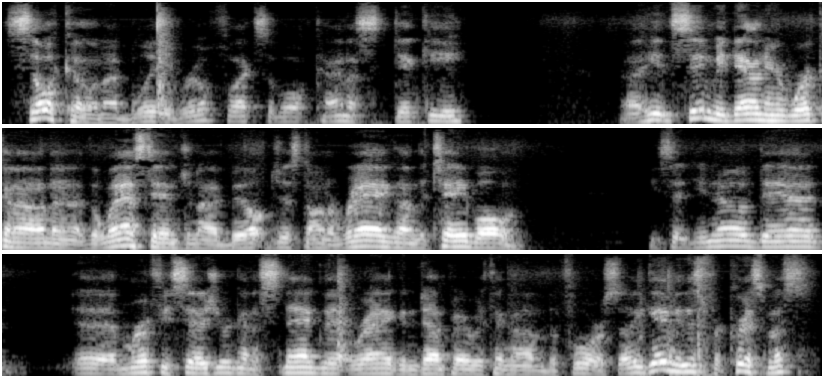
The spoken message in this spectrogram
silicone, I believe, real flexible, kind of sticky. Uh, he'd seen me down here working on uh, the last engine I built, just on a rag on the table. He said, "You know, Dad, uh, Murphy says you're going to snag that rag and dump everything onto the floor. So he gave me this for Christmas.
